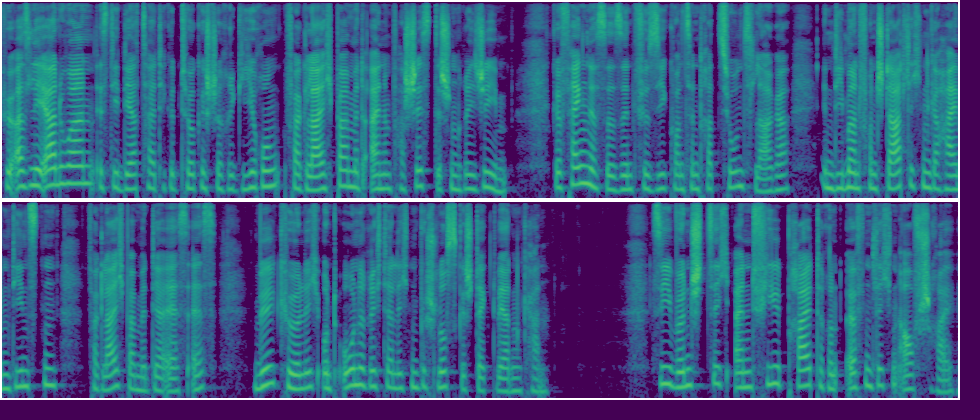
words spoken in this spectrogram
Für Asli Erdogan ist die derzeitige türkische Regierung vergleichbar mit einem faschistischen Regime. Gefängnisse sind für sie Konzentrationslager, in die man von staatlichen Geheimdiensten, vergleichbar mit der SS, willkürlich und ohne richterlichen Beschluss gesteckt werden kann. Sie wünscht sich einen viel breiteren öffentlichen Aufschrei,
